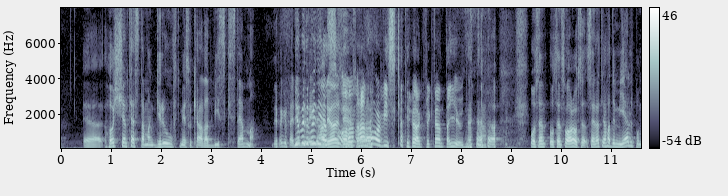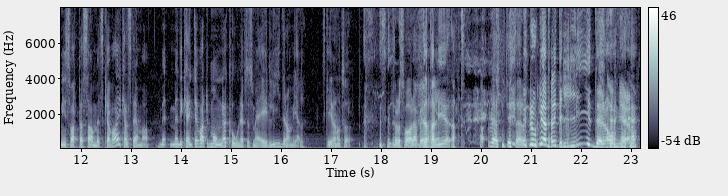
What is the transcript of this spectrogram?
eh, hörseln testar man grovt med så kallad viskstämma. Det var ungefär Ja men det var ju det Ja, jag det var sa, det han, han har viskat i högfrekventa ljud. och, sen, och sen svarar också, sen att jag hade mjäll på min svarta sammetskavaj kan stämma. Men, men det kan inte ha varit många korn eftersom jag ej lider av mjäll. Skriver han också. För att svara på det. Detaljerat. Ja, väldigt så här. Det roliga är att han inte lider av mjäll.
